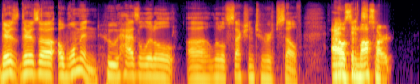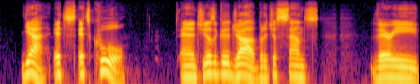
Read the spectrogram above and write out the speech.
There's there's a, a woman who has a little uh little section to herself. Allison Mosshart. yeah, it's it's cool, and she does a good job. But it just sounds very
